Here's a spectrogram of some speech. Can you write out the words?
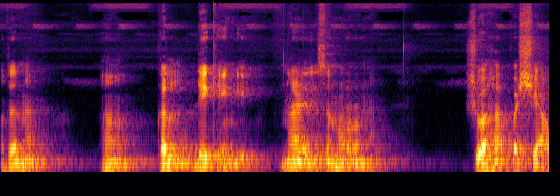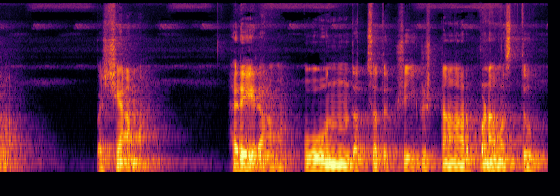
ಅದನ್ನು ಕಲ್ ದೇಖೆಂಗೆ. ನಾಳೆ ದಿವಸ ನೋಡೋಣ. ಶ್ವ ಪಶ್ಯಾಮ. ಪಶ್ಯಾಮ. ಹರೇ ರಾಮ. ಓಂ ತತ್ಸತ್ ಶ್ರೀಕೃಷ್ಣಾರ್ಪಣಮಸ್ತು.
